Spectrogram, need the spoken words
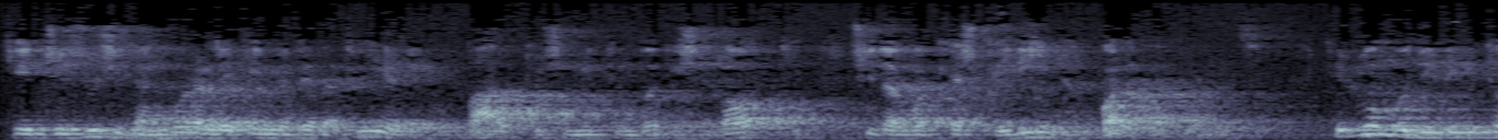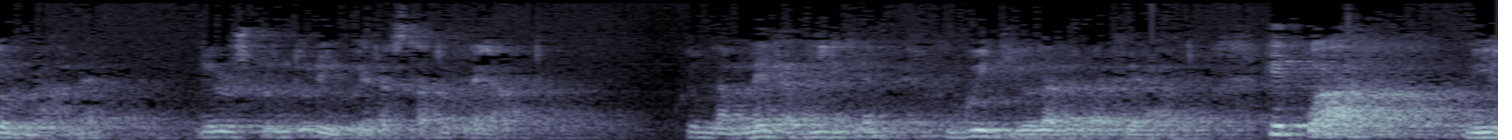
Che Gesù ci dà ancora le chemioterapie, le cobalto, ci mette un po' di cerotti, ci dà qualche aspirina. Qual è la pienezza? Che l'uomo deve ritornare nello splendore in cui era stato creato, quella meraviglia in cui Dio l'aveva creato. E qua mi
